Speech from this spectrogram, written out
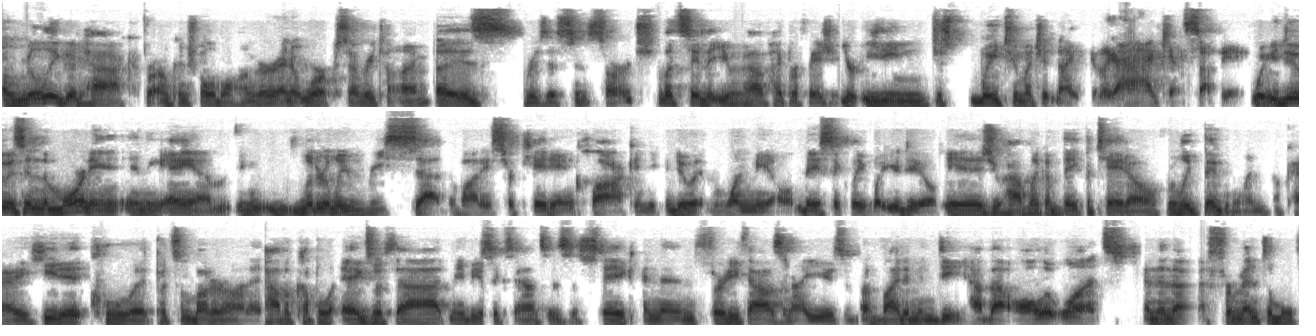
A really good hack for uncontrollable hunger, and it works every time, is resistance starch. Let's say that you have hyperphagia. You're eating just way too much at night. You're like, ah, I can't stop eating. What you do is in the morning, in the AM, you literally reset the body's circadian clock, and you can do it in one meal. Basically, what you do is you have like a baked potato, really big one. Okay. Heat it, cool it, put some butter on it, have a couple of eggs with that, maybe six ounces of steak, and then 30,000 IUs of vitamin D. Have that all at once. And then that fermentable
